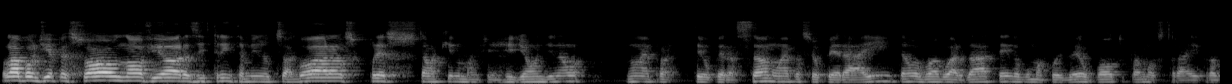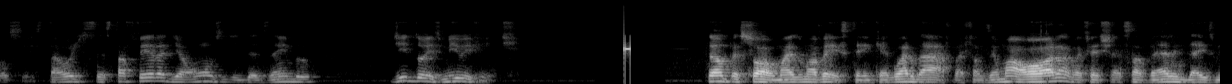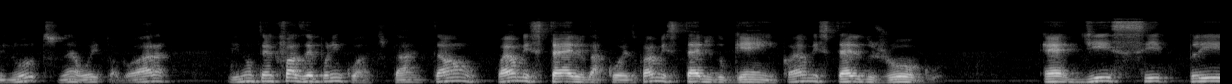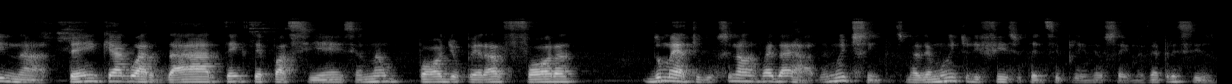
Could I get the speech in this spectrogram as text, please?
Olá, bom dia pessoal. 9 horas e 30 minutos agora. Os preços estão aqui numa região onde não, não é para ter operação, não é para se operar aí, então eu vou aguardar. Tendo alguma coisa aí, eu volto para mostrar aí para vocês. Tá? Hoje, sexta-feira, dia 11 de dezembro de 2020. Então, pessoal, mais uma vez, tem que aguardar. Vai fazer uma hora, vai fechar essa vela em 10 minutos, né? 8 agora e não tem o que fazer por enquanto, tá? Então, qual é o mistério da coisa? Qual é o mistério do game? Qual é o mistério do jogo? É disciplina. Tem que aguardar, tem que ter paciência, não pode operar fora do método, senão vai dar errado. É muito simples, mas é muito difícil ter disciplina, eu sei, mas é preciso.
